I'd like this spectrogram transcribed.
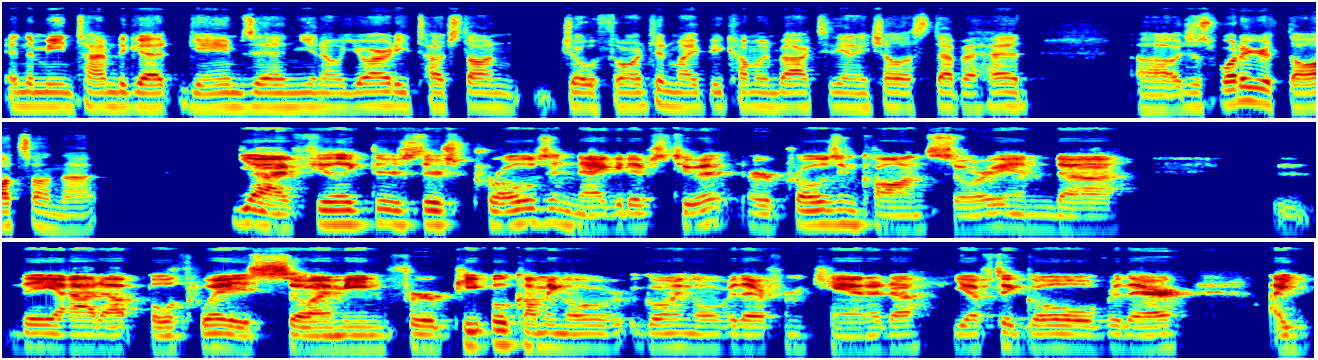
in the meantime to get games in? You know, you already touched on Joe Thornton might be coming back to the NHL a step ahead. Uh, just what are your thoughts on that? Yeah, I feel like there's there's pros and negatives to it, or pros and cons, sorry. And uh, they add up both ways. So I mean, for people coming over, going over there from Canada, you have to go over there. I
